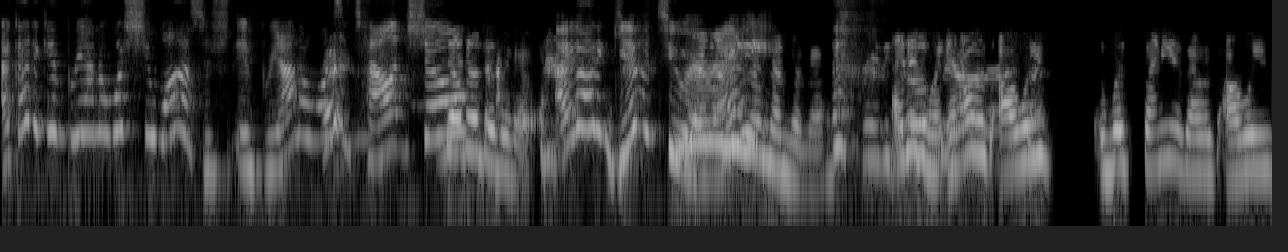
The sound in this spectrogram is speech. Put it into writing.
i gotta give brianna what she wants if, if brianna wants a talent show no, no, no, no, no. i gotta give it to her no, right no, no, no, no. To I didn't win, and I was always. What's funny is I was always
